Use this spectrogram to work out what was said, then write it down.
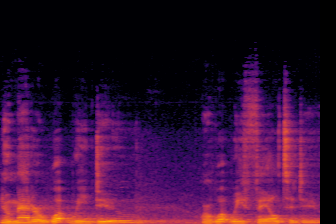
no matter what we do or what we fail to do.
